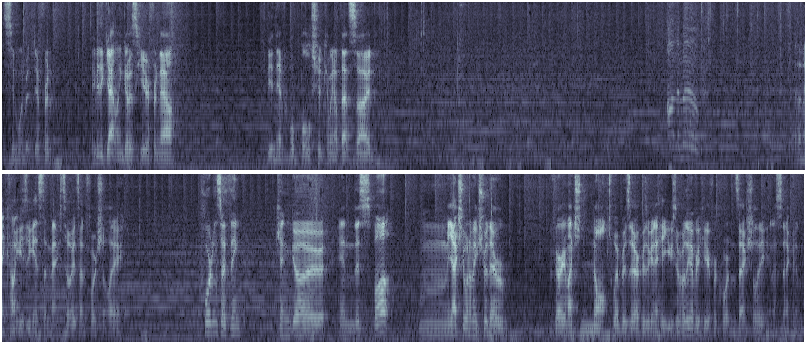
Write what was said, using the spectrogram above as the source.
Similar but different. Maybe the Gatling goes here for now. The inevitable bullshit coming up that side. On the move. And then I can't use it against the mechtoids, unfortunately. Cordons, I think, can go in this spot. Mm, you actually want to make sure they're very much not where Berserkers are going to hit you. So really over here for Cordons, actually, in a second.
